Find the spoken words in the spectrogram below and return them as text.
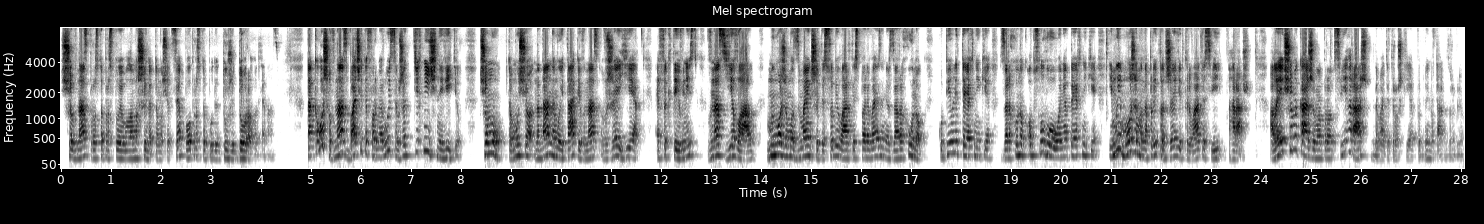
що в нас просто простоювала машина, тому що це попросту буде дуже дорого для нас. Також в нас, бачите, формирується вже технічний відділ. Чому? Тому що на даному етапі в нас вже є ефективність, в нас є вал, ми можемо зменшити собівартість перевезення за рахунок купівлі техніки, за рахунок обслуговування техніки, і ми можемо, наприклад, вже відкривати свій гараж. Але якщо ми кажемо про свій гараж, давайте трошки я подвину так зроблю.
